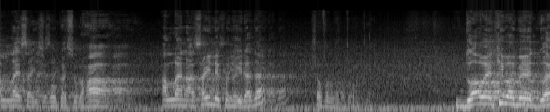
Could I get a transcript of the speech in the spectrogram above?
আল্লাহ চাইছি। হোক হা আল্লাহ না চাইলে কোনো ইরাদা সফল হতে দোয়াও একইভাবে দোয়া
